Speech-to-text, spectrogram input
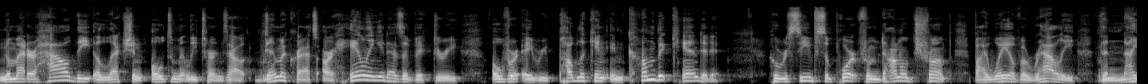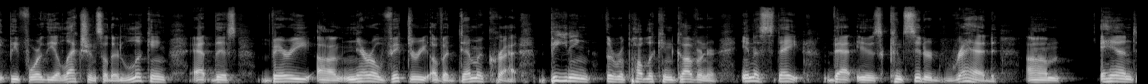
No matter how the election ultimately turns out, Democrats are hailing it as a victory over a Republican incumbent candidate who received support from Donald Trump by way of a rally the night before the election. So they're looking at this very um, narrow victory of a Democrat beating the Republican governor in a state that is considered red. Um, and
